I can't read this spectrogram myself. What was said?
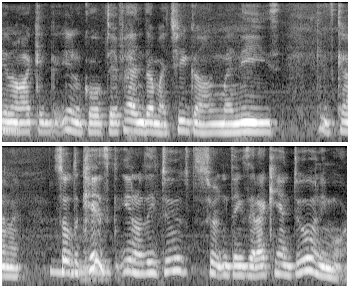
You know, I can, you know, go up there. If I hadn't done my qigong, my knees, it's kind of. So the kids, you know, they do certain things that I can't do anymore.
